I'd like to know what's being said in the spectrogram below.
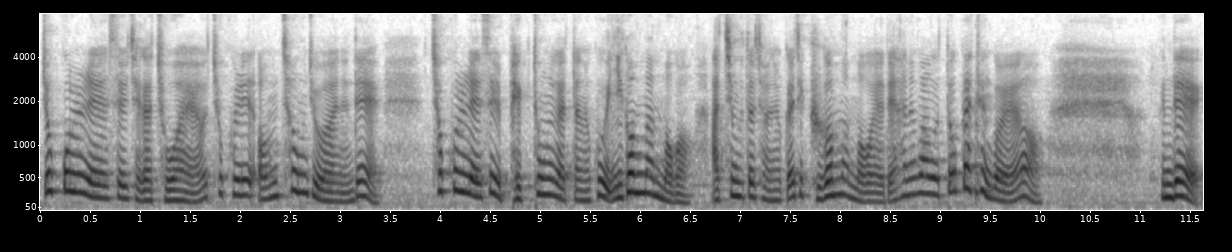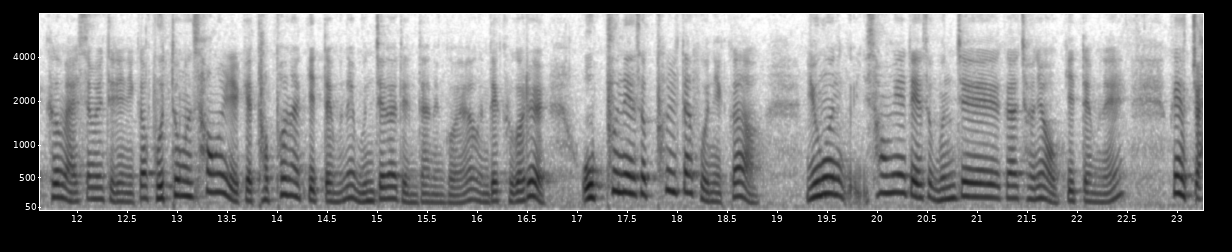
초콜릿을 제가 좋아해요. 초콜릿 엄청 좋아하는데 초콜릿을 100통을 갖다 놓고 이것만 먹어. 아침부터 저녁까지 그것만 먹어야 돼 하는 거하고 똑같은 거예요. 근데 그 말씀을 드리니까 보통은 성을 이렇게 덮어놨기 때문에 문제가 된다는 거예요. 근데 그거를 오픈해서 풀다 보니까 융은 성에 대해서 문제가 전혀 없기 때문에 그냥 쫙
